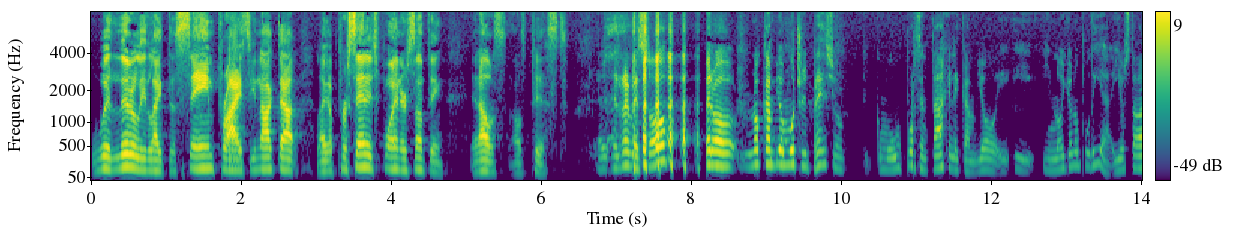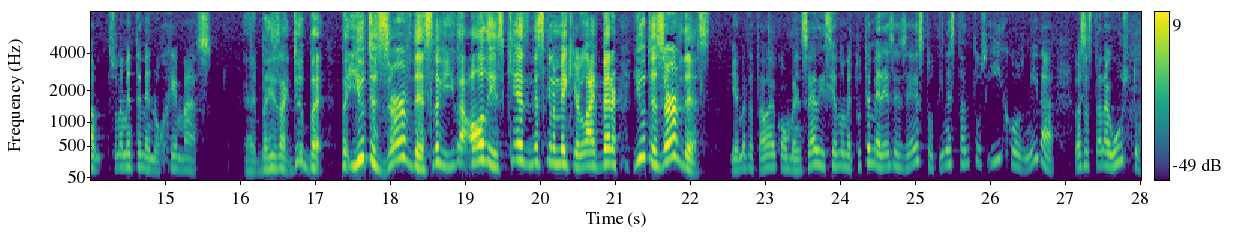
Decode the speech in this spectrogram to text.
with literally like the same price. He knocked out like a percentage point or something. And I was, I was pissed. Él, él regresó, pero no cambió mucho el precio, como un porcentaje le cambió y, y, y no, yo no podía. Y yo estaba, solamente me enojé más. Uh, but he's like, dude, but but you deserve this. Look, you got all these kids, and this is gonna make your life better. You deserve this. Y él me trataba de convencer diciéndome, tú te mereces esto, tienes tantos hijos, mira, vas a estar a gusto.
